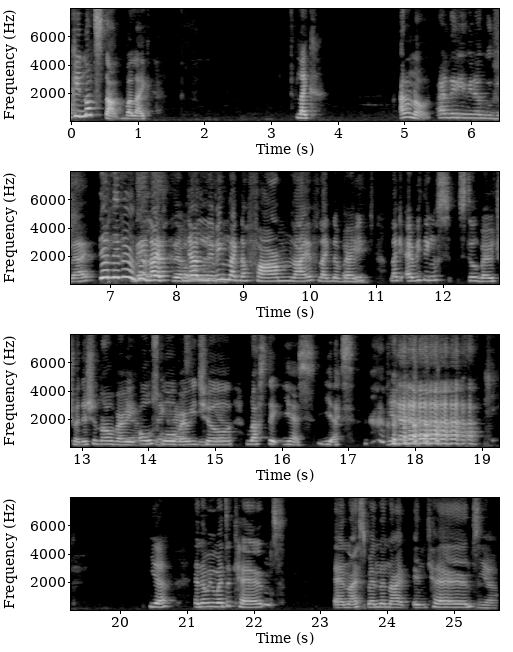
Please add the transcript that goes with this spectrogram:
Okay, not stuck, but like like I don't know. Are they living a good life? They're living a They- good life. that's the They're whole living like the farm life, like the very Okay. like everything's still very traditional, very Yeah, old like school, very rustic, chill, rustic. Yes, yes. Yeah. Yeah. And then we went to Cairns, and I spent the night in Cairns. yeah.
